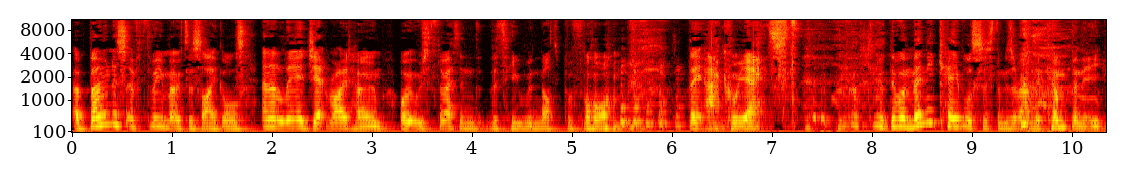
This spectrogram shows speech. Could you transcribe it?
A bonus of three motorcycles and a Lear jet ride home, or it was threatened that he would not perform. they acquiesced. there were many cable systems around the company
